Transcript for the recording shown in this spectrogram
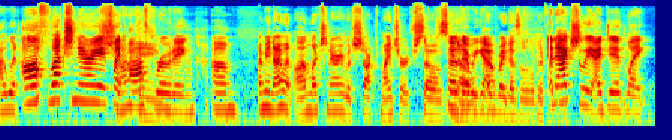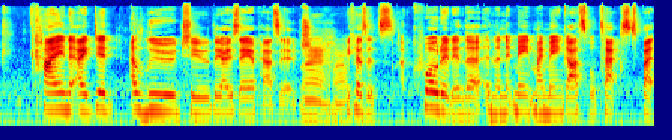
I went off lectionary. It's like off roading. Um, I mean, I went on lectionary, which shocked my church. So, So you know, there we go. Everybody does it a little different. and actually, I did like kind. I did allude to the Isaiah passage right, well. because it's quoted in the in the main my main gospel text, but.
